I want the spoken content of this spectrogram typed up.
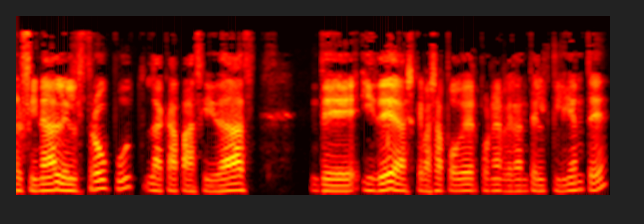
al final el throughput, la capacidad de ideas que vas a poder poner delante del cliente,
